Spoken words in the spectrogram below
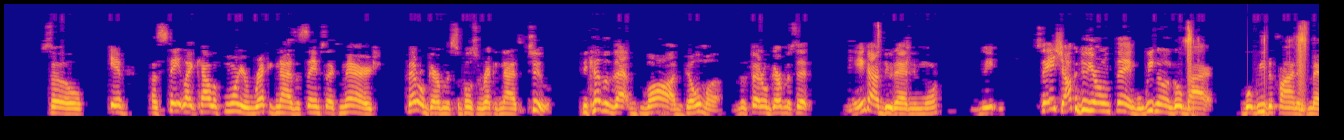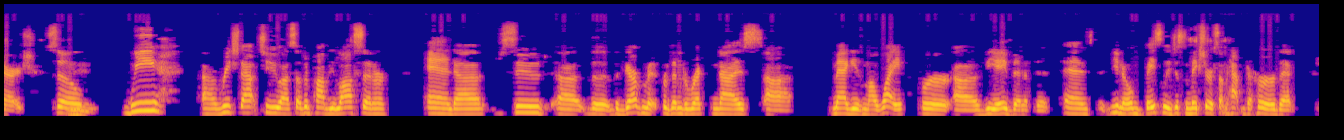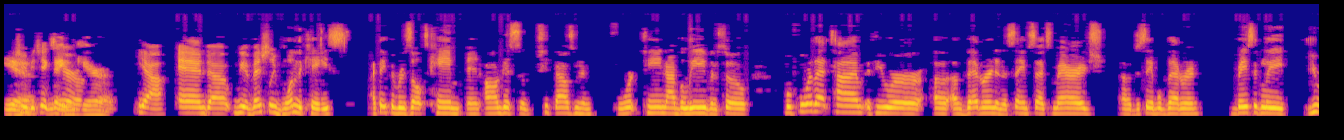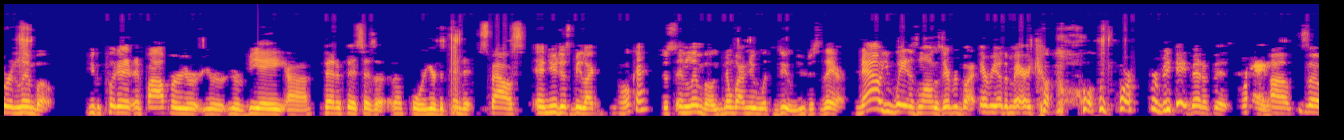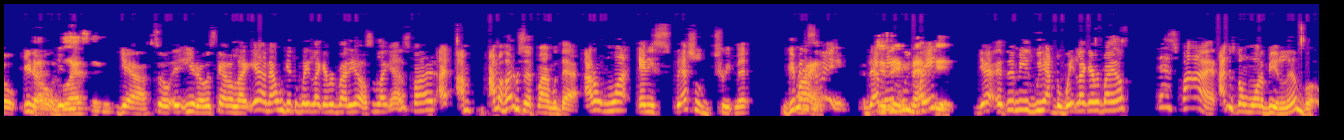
So if a state like California recognizes same-sex marriage, federal government's supposed to recognize it too. Because of that law, DOMA, the federal government said, we ain't gotta do that anymore. We, states, y'all can do your own thing, but we gonna go by what we define as marriage. So mm. we uh, reached out to uh, Southern Poverty Law Center and uh, sued uh, the the government for them to recognize uh, Maggie as my wife for uh, VA benefit, and you know, basically just to make sure if something happened to her that yeah, she'd be taken, care, of. care, of. Yeah, and we eventually won the case. I think the results came in August of 2014, I believe, and so before that time, if you were a, a veteran in a same-sex marriage, a disabled veteran, basically you were in limbo. You could put in and file for your your your VA uh, benefits as a for your dependent spouse, and you just be like, okay, just in limbo. Nobody knew what to do. You're just there. Now you wait as long as everybody every other married couple for for VA benefits. Right. Um, so you know, that's a blessing. Yeah. So it, you know, it's kind of like, yeah, now we get to wait like everybody else. I'm like, yeah, that's fine. I, I'm I'm 100 percent fine with that. I don't want any special treatment. Give me right. the same. That just means we wait. It. Yeah, if it means we have to wait like everybody else, that's fine. I just don't want to be in limbo.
